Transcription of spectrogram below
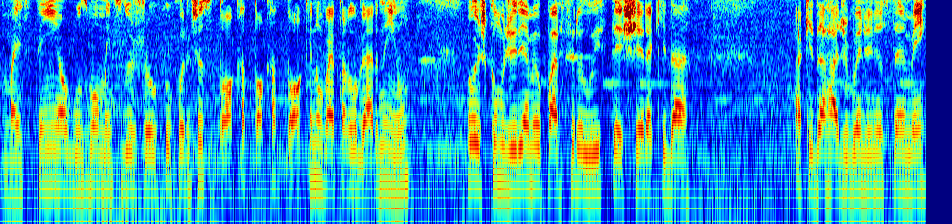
Mas tem alguns momentos do jogo que o Corinthians toca, toca, toca e não vai para lugar nenhum. Hoje, como diria meu parceiro Luiz Teixeira aqui da, aqui da Rádio Band News também,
